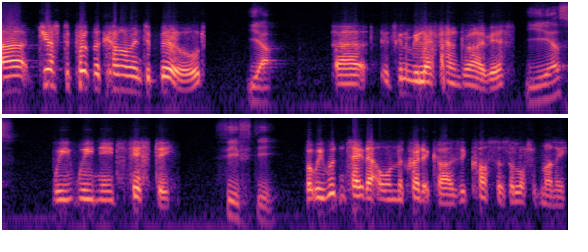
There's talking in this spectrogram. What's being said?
Uh, just to put the car into build, Yeah. uh, it's going to be left-hand drive. Yes. Yes? We we need fifty, 50. but we wouldn't take that on the credit cards. It costs us a lot of money.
